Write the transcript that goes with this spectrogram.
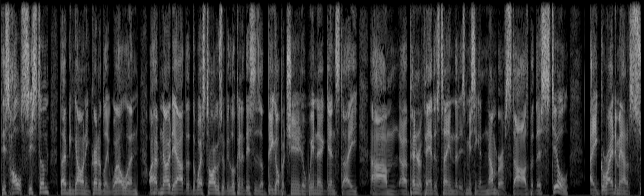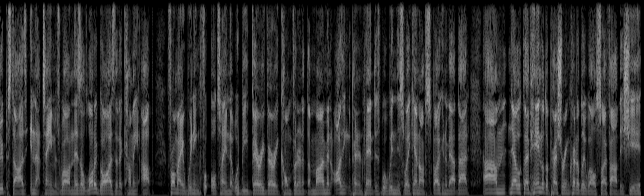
this whole system, they've been going incredibly well, and I have no doubt that the Wests Tigers will be looking at this as a big opportunity to win against a, um, a Penrith Panthers team that is missing a number of stars, but they're still a great amount of superstars in that team as well. And there's a lot of guys that are coming up from a winning football team that would be very, very confident at the moment. I think the Penrith Panthers will win this weekend. I've spoken about that. Um, now, look, they've handled the pressure incredibly well so far this year,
